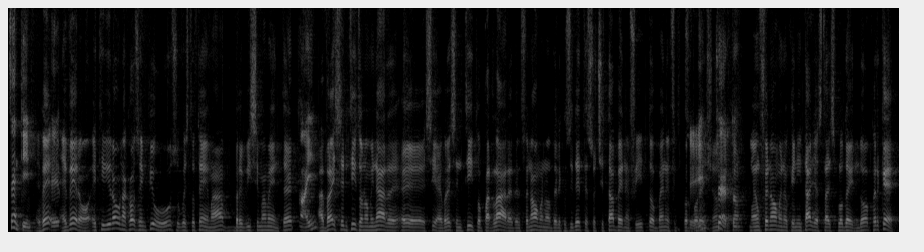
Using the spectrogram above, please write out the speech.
Senti, è, ve- eh, è, vero, e ti dirò una cosa in più su questo tema, brevissimamente. Vai. Avrai sentito nominare, eh, sì, avrai sentito parlare del fenomeno delle cosiddette società benefit o benefit corporation. Sì, certo. È un fenomeno che in Italia sta esplodendo perché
